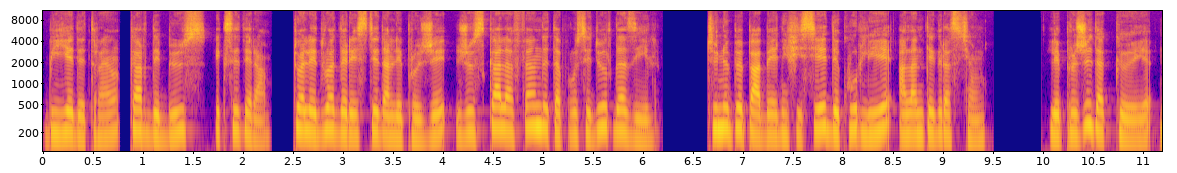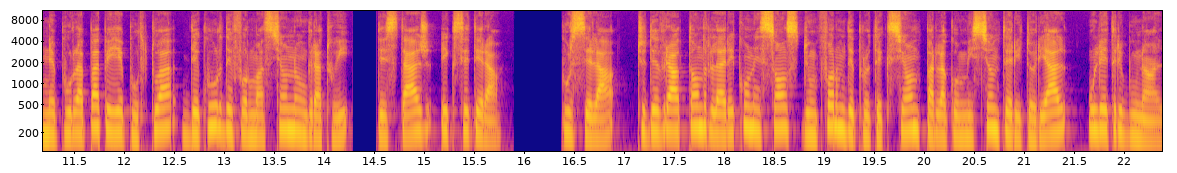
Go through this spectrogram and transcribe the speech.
billets de train, carte de bus, etc. Tu as le droit de rester dans les projets jusqu'à la fin de ta procédure d'asile. Tu ne peux pas bénéficier des cours liés à l'intégration. Le projet d'accueil ne pourra pas payer pour toi des cours de formation non gratuits, des stages, etc. Pour cela, tu devras attendre la reconnaissance d'une forme de protection par la commission territoriale ou le tribunal.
